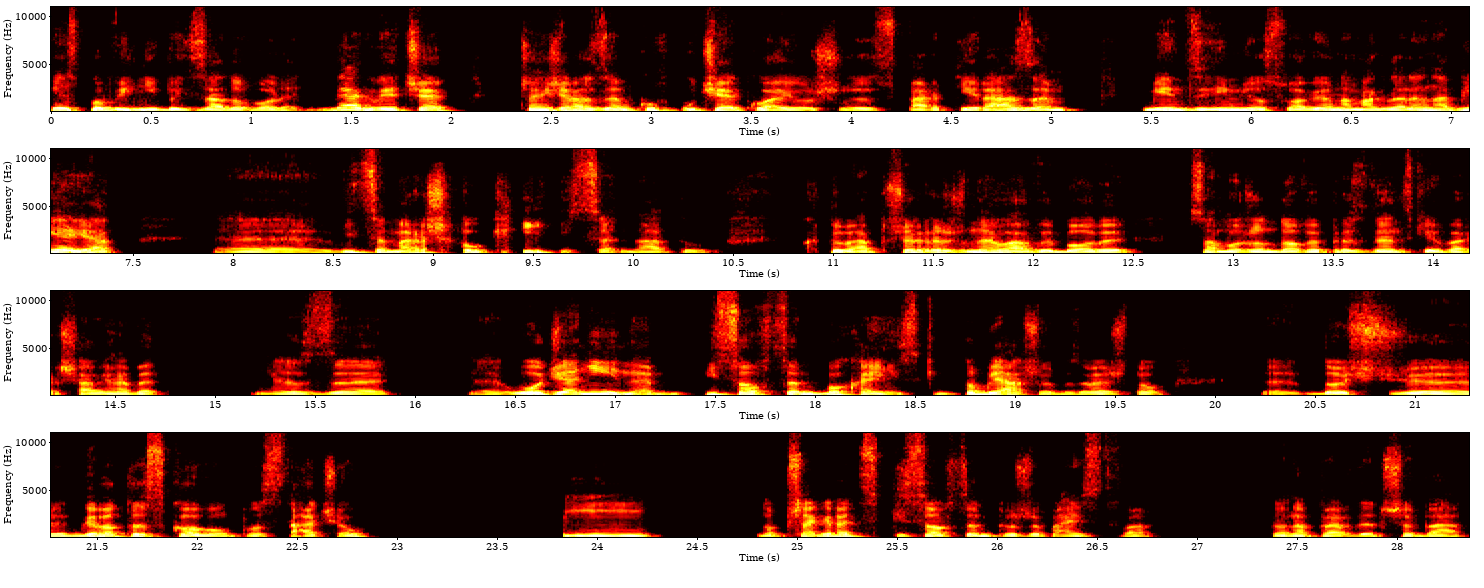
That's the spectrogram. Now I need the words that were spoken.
więc powinni być zadowoleni. Jak wiecie, część razemków uciekła już e, z partii Razem, między innymi osławiona Magdalena Biejat, e, wicemarszałkini Senatu, która przerżnęła wybory samorządowe prezydenckie w Warszawie, nawet z e, Łodzianinem, pisowcem bocheńskim, Tobiaszem zresztą, dość groteskową postacią. No, przegrać z pisowcem, proszę Państwa, to naprawdę trzeba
